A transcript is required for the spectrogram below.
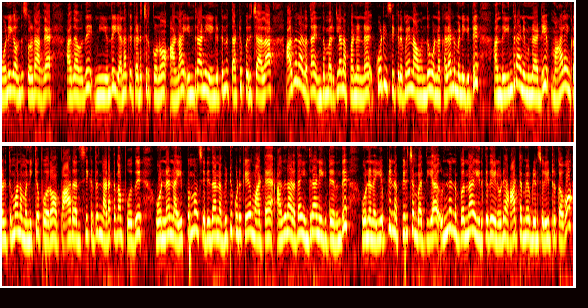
மோனிகா வந்து சொல்கிறாங்க அதாவது நீ வந்து எனக்கு கிடச்சிருக்கணும். ஆனால் இந்திராணி என்கிட்ட தட்டு பறிச்சாலா அதனால தான் இந்த மாதிரிலாம் நான் பண்ணினேன். கூடி சீக்கிரமே நான் வந்து உன்னை கல்யாணம் பண்ணிக்கிட்டு அந்த இந்திராணி முன்னாடி மாலையும் கழுத்துமா நம்ம நிற்க போகிறோம் பாரு அது சீக்கிரத்தில் நடக்க தான் போகுது. உன்னை நான் எப்பவுமே சரிதான் நான் விட்டு கொடுக்கவே மாட்டேன். அதனால தான் இந்திராணி கிட்ட இருந்து உன்னை நான் எப்படி நான் பிரித்தேன் பார்த்தியா இன்னும் இப்போ தான் இருக்குது என்னுடைய ஆட்டமே அப்படின்னு சொல்லிட்டு இருக்கவும்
